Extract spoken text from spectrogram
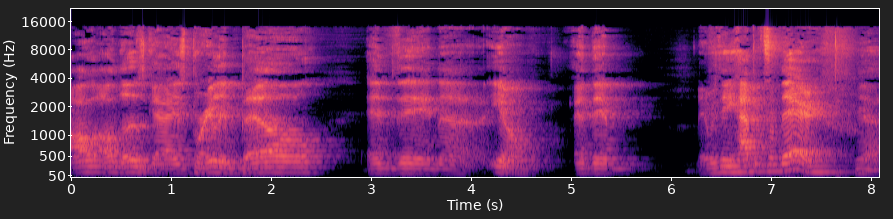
all all those guys, Braylon Bell, and then uh, you know, and then everything happened from there. Yeah,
